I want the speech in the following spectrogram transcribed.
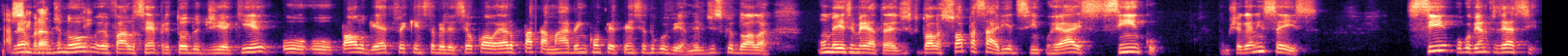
Tá Lembrando de novo, eu falo sempre, todo dia aqui, o, o Paulo Guedes foi quem estabeleceu qual era o patamar da incompetência do governo. Ele disse que o dólar, um mês e meio atrás, disse que o dólar só passaria de cinco reais, cinco. Estamos chegando em seis. Se o governo fizesse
